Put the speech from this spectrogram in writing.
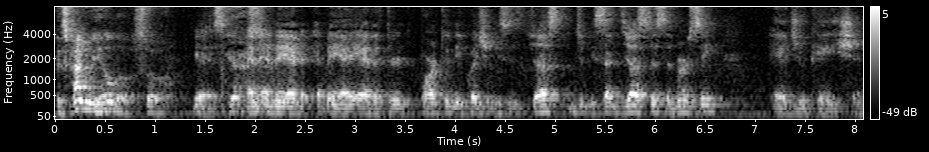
it's time we heal those. So Yes. yes. And, and may, I add, may I add a third part to the equation? This is just besides justice and mercy, education.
